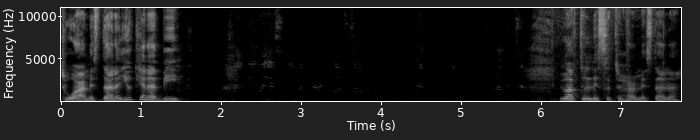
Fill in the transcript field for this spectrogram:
to our Miss Donna. You cannot be you have to listen to her, Miss Donna.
